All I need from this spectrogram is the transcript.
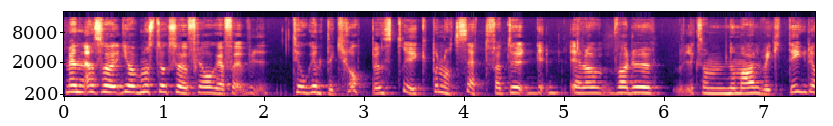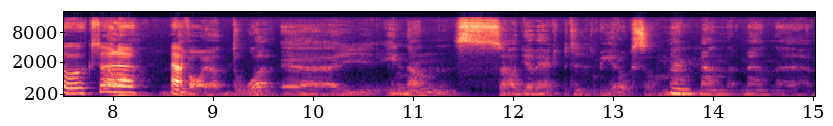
men alltså jag måste också fråga, för, tog inte kroppen stryk på något sätt? För att du, eller var du liksom normalviktig då också? eller? Ja, det Ja. var jag då. Eh, innan så hade jag vägt betydligt mer också. Men, Mm. men, men eh,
